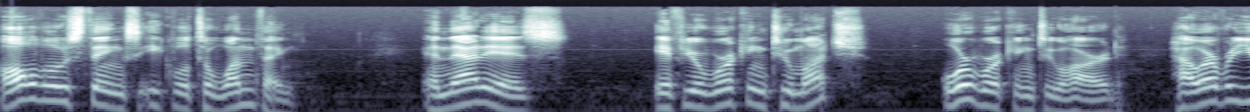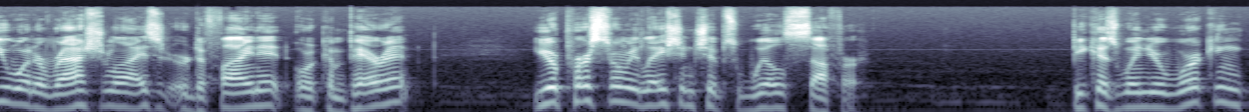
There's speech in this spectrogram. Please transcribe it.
all those things equal to one thing, and that is if you're working too much or working too hard, however you want to rationalize it or define it or compare it, your personal relationships will suffer. Because when you're working,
